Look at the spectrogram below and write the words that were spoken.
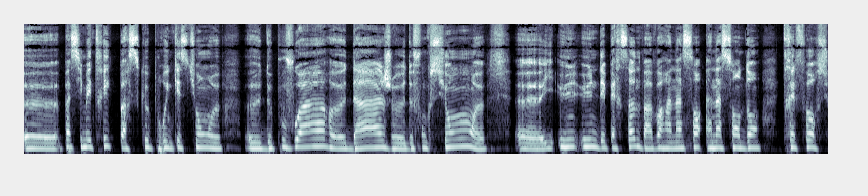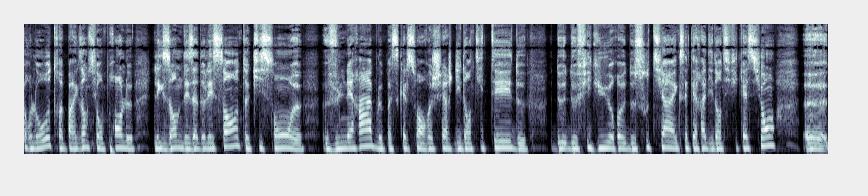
Euh, pas symétrique parce que pour une question euh, euh, de pouvoir, euh, d'âge, euh, de fonction, euh, une, une des personnes va avoir un, un ascendant très fort sur l'autre. Par exemple, si on prend le- l'exemple des adolescentes qui sont vulnérables parce qu'elles sont en recherche d'identité, de, de, de figures de soutien, etc., d'identification, euh,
